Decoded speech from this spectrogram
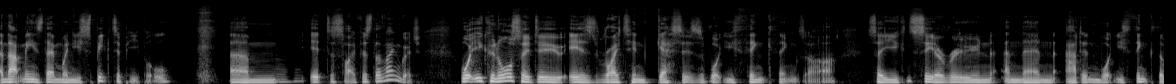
And that means then when you speak to people um, it deciphers the language. What you can also do is write in guesses of what you think things are. So you can see a rune and then add in what you think the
